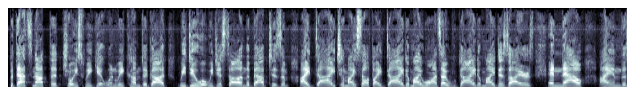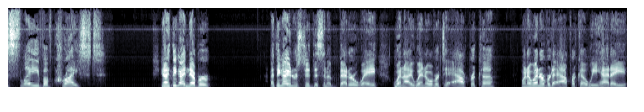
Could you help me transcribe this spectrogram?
But that's not the choice we get when we come to God. We do what we just saw in the baptism. I die to myself. I die to my wants. I die to my desires. And now I am the slave of Christ. Know, I think I never, I think I understood this in a better way when I went over to Africa. When I went over to Africa, we had a,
